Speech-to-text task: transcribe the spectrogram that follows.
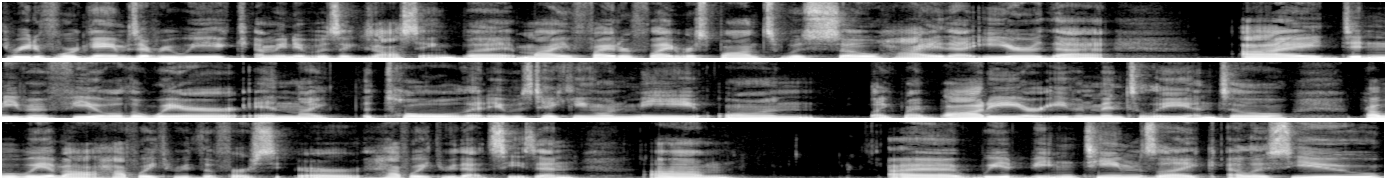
three to four games every week. I mean, it was exhausting. But my fight or flight response was so high that year that I didn't even feel the wear and like the toll that it was taking on me on like my body or even mentally until probably about halfway through the first or halfway through that season. Um, I, we had beaten teams like LSU,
